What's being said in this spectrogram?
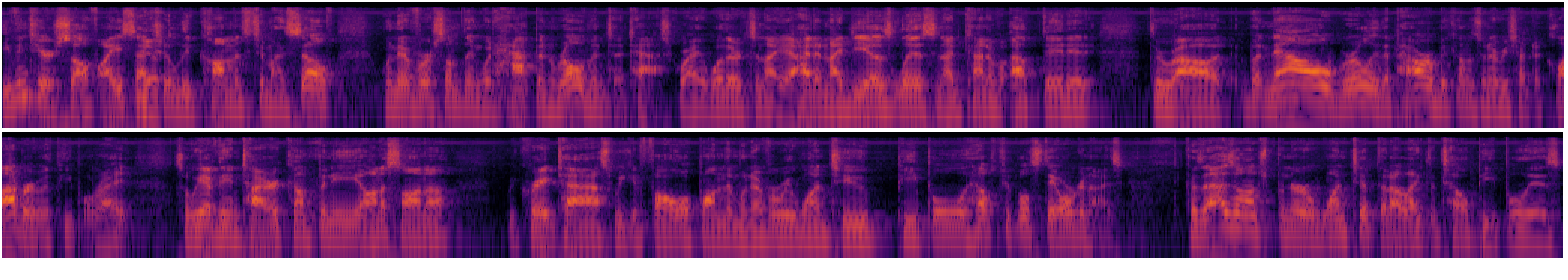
even to yourself. I used to actually leave comments to myself whenever something would happen relevant to a task, right? Whether it's an I had an ideas list and I'd kind of update it throughout. But now, really, the power becomes whenever you start to collaborate with people, right? So we have the entire company on Asana. We create tasks. We can follow up on them whenever we want to. People helps people stay organized. Because as an entrepreneur, one tip that I like to tell people is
